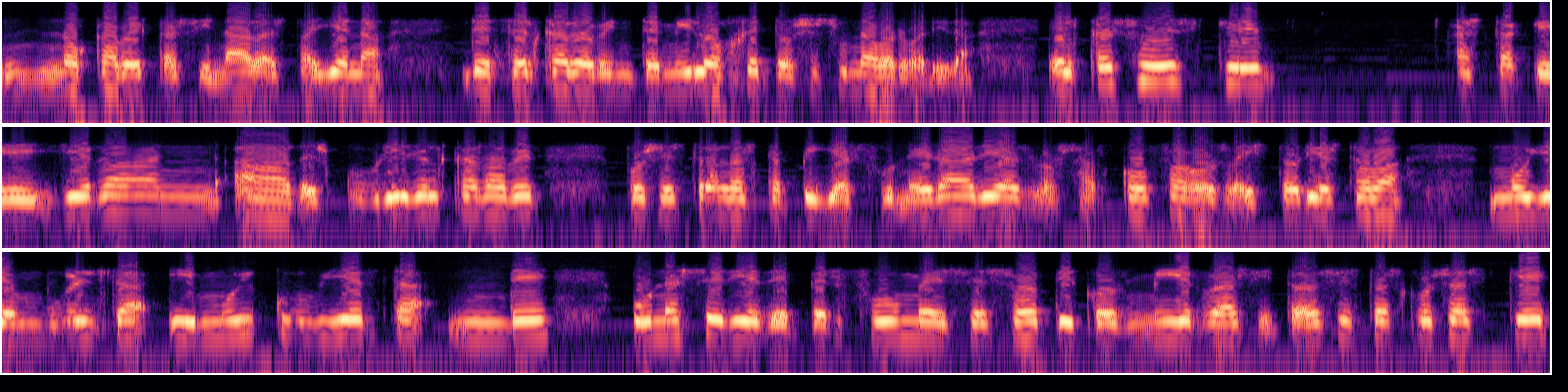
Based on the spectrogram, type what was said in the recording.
no cabe casi nada, está llena de cerca de 20.000 objetos, es una barbaridad. El caso es que hasta que llegan a descubrir el cadáver, pues están las capillas funerarias, los sarcófagos, la historia estaba muy envuelta y muy cubierta de una serie de perfumes exóticos, mirras y todas estas cosas que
